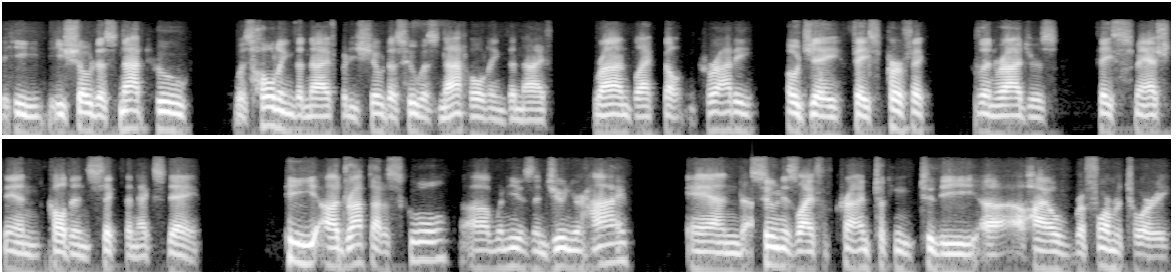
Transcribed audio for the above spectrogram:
he he showed us not who was holding the knife, but he showed us who was not holding the knife. Ron, black belt in karate. OJ, face perfect. Glenn Rogers, face smashed in, called in sick the next day. He uh, dropped out of school uh, when he was in junior high, and soon his life of crime took him to the uh, Ohio Reformatory,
